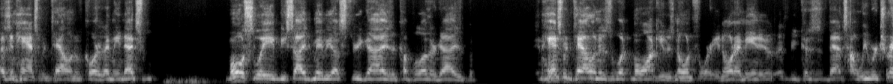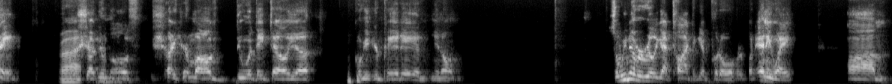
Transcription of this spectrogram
as enhancement talent, of course. I mean, that's mostly besides maybe us three guys, a couple other guys, but enhancement talent is what Milwaukee was known for. You know what I mean? Because that's how we were trained. Right. Shut your mouth. Shut your mouth. Do what they tell you. Go get your payday, and you know. So we never really got taught to get put over. But anyway, um,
